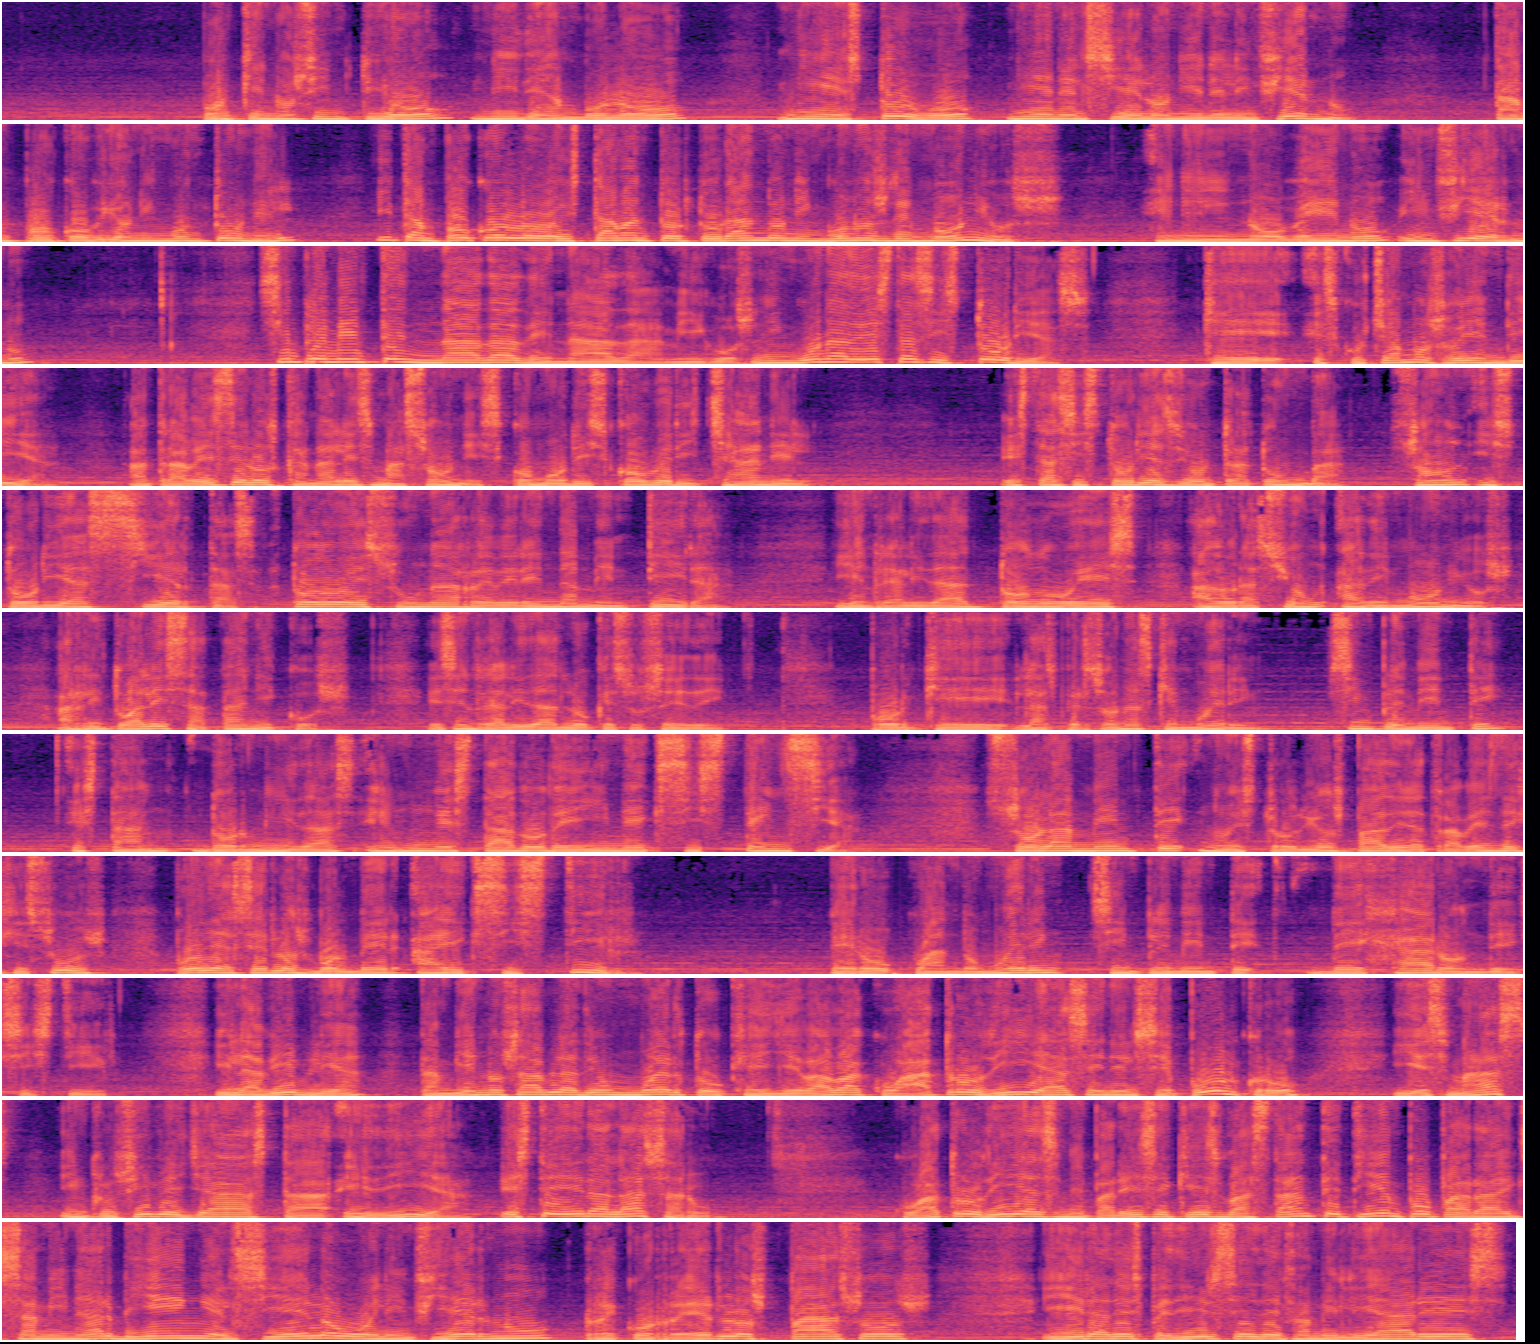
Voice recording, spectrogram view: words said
porque no sintió ni deambuló ni estuvo ni en el cielo ni en el infierno. Tampoco vio ningún túnel y tampoco lo estaban torturando ningunos demonios en el noveno infierno. Simplemente nada de nada, amigos. Ninguna de estas historias que escuchamos hoy en día a través de los canales masones como Discovery Channel, estas historias de ultratumba, son historias ciertas, todo es una reverenda mentira y en realidad todo es adoración a demonios, a rituales satánicos. Es en realidad lo que sucede, porque las personas que mueren simplemente están dormidas en un estado de inexistencia. Solamente nuestro Dios Padre a través de Jesús puede hacerlos volver a existir pero cuando mueren simplemente dejaron de existir. Y la Biblia también nos habla de un muerto que llevaba cuatro días en el sepulcro, y es más, inclusive ya hasta día. Este era Lázaro. Cuatro días me parece que es bastante tiempo para examinar bien el cielo o el infierno, recorrer los pasos, ir a despedirse de familiares,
